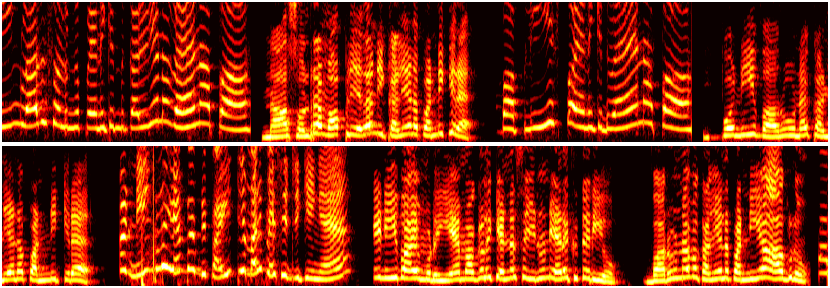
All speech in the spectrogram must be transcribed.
நீங்களாவது சொல்லுங்க இப்ப எனக்கு இந்த கல்யாணம் வேணாப்பா. நான் சொல்ற மாப்பிள்ளைய தான் நீ கல்யாணம் பண்ணிக்கிற. அப்பா ப்ளீஸ்ப்பா எனக்கு இது வேணாப்பா இப்போ நீ வருண கல்யாணம் பண்ணிக்கிற. நீங்களும் ஏன் இப்படி பைத்தியம் மாதிரி பேசிட்டு இருக்கீங்க? நீ வாய முடியும் என் மகளுக்கு என்ன செய்யணும்னு எனக்கு தெரியும். வருணாவை கல்யாணம் பண்ணியே ஆகணும். அப்பா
